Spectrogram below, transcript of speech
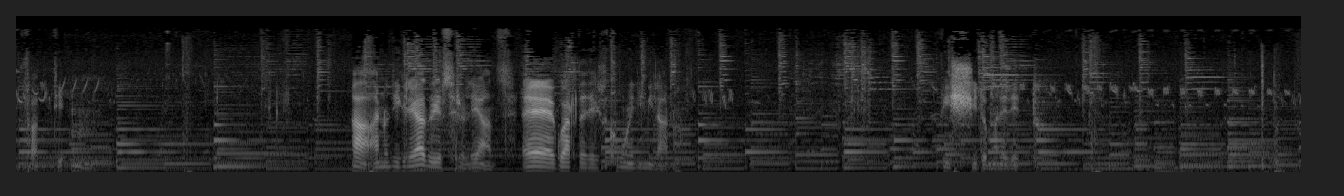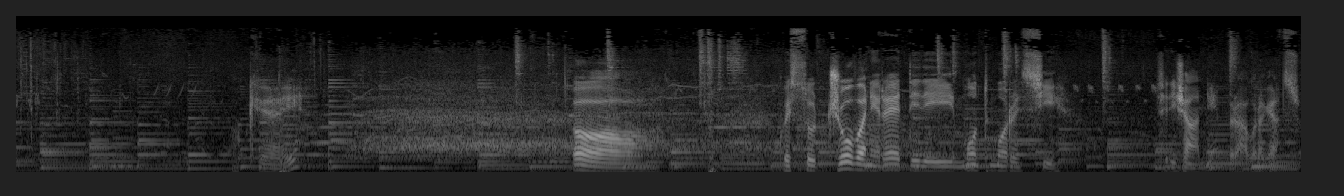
Infatti... mm. Ah, hanno dichiarato di essere alleanze. Eh, guarda del comune di Milano. Viscido maledetto. Ok. Oh. Questo giovane erede dei Montmorency. 16 anni, bravo ragazzo.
